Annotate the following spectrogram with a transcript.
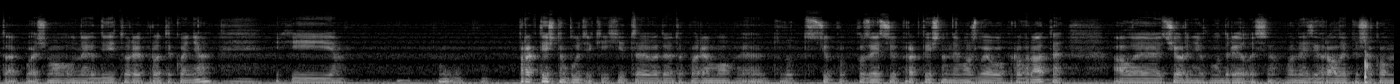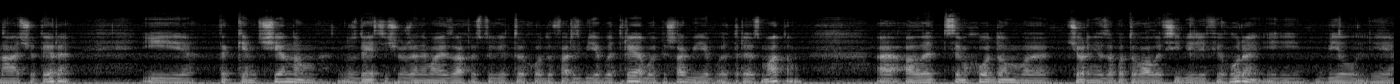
Так, бачимо, у них дві тури проти коня. І ну, практично будь-який хід веде до перемоги. Тут цю позицію практично неможливо програти, але чорні вмудрилися. Вони зіграли пішаком на А4. І таким чином, ну, здається, що вже немає захисту від ходу ферзь б'є Б3 або пішак б'є Б3 з матом. Е, Але цим ходом е, чорні запотували всі білі фігури, і білі,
